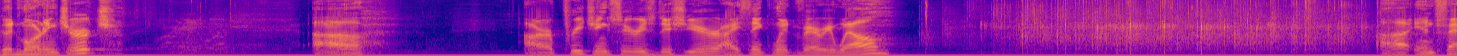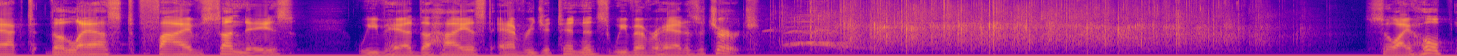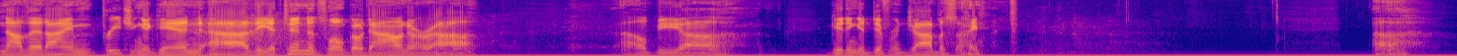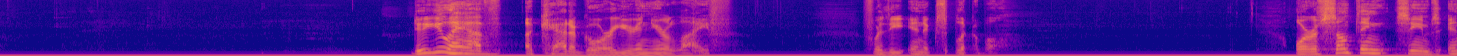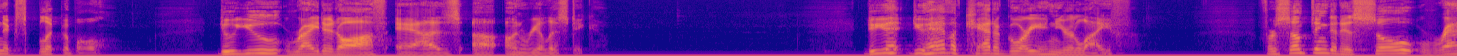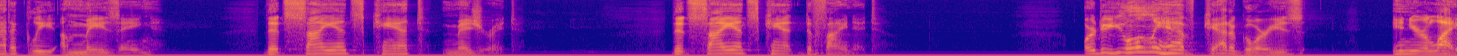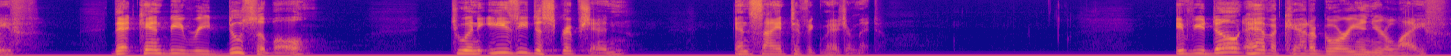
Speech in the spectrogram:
Good morning, church. Uh, our preaching series this year, I think, went very well. Uh, in fact, the last five Sundays, we've had the highest average attendance we've ever had as a church. So I hope now that I'm preaching again, uh, the attendance won't go down, or uh, I'll be uh, getting a different job assignment. Uh, do you have a category in your life for the inexplicable? Or if something seems inexplicable, do you write it off as uh, unrealistic? Do you, do you have a category in your life for something that is so radically amazing that science can't measure it, that science can't define it? Or do you only have categories in your life that can be reducible to an easy description and scientific measurement. If you don't have a category in your life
